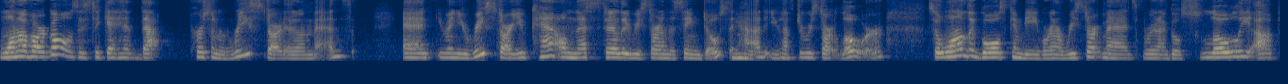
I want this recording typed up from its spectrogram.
one of our goals is to get that person restarted on meds. And when you restart, you can't necessarily restart on the same dose they mm-hmm. had. You have to restart lower. So one of the goals can be we're going to restart meds. We're going to go slowly up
